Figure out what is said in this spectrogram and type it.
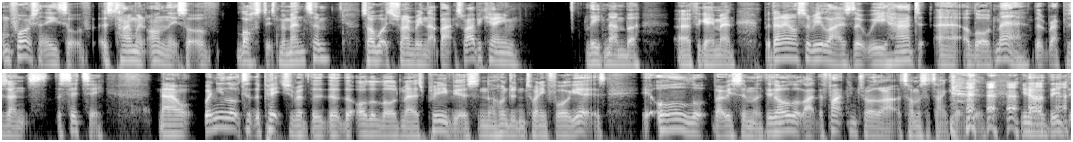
unfortunately, sort of as time went on, it sort of lost its momentum. So I wanted to try and bring that back. So I became lead member uh, for gay men. But then I also realised that we had uh, a Lord Mayor that represents the city. Now, when you looked at the picture of the, the, the other Lord Mayors previous in the 124 years, it all looked very similar. They all looked like the fat controller out of Thomas the Tank Engine. you know, they, and,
